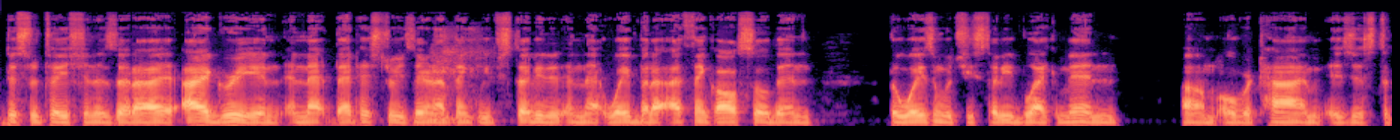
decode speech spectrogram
dissertation is that I, I agree and, and that, that history is there and I think we've studied it in that way. But I, I think also then the ways in which you study black men um, over time is just to,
